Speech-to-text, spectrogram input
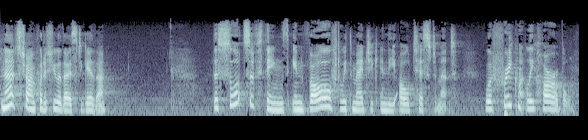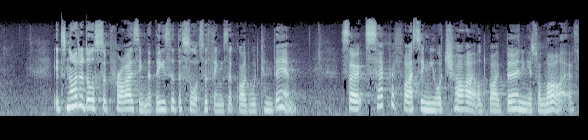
Now let's try and put a few of those together. The sorts of things involved with magic in the Old Testament were frequently horrible. It's not at all surprising that these are the sorts of things that God would condemn. So, sacrificing your child by burning it alive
